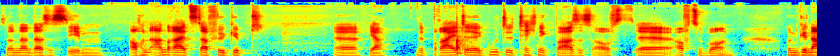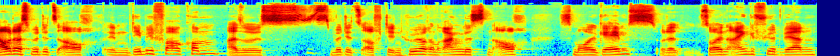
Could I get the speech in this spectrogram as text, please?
sondern dass es eben auch einen Anreiz dafür gibt, äh, ja, eine breite, gute Technikbasis auf, äh, aufzubauen. Und genau das wird jetzt auch im DBV kommen. Also es, es wird jetzt auf den höheren Ranglisten auch Small Games oder sollen eingeführt werden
